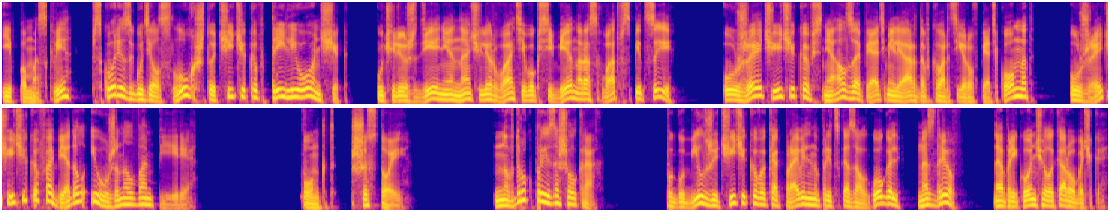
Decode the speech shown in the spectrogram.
И по Москве вскоре загудел слух, что Чичиков — триллионщик. Учреждения начали рвать его к себе на расхват в спецы. Уже Чичиков снял за 5 миллиардов квартиру в 5 комнат, уже Чичиков обедал и ужинал в вампире. Пункт шестой. Но вдруг произошел крах. Погубил же Чичикова, как правильно предсказал Гоголь, Ноздрев, а прикончила коробочка.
